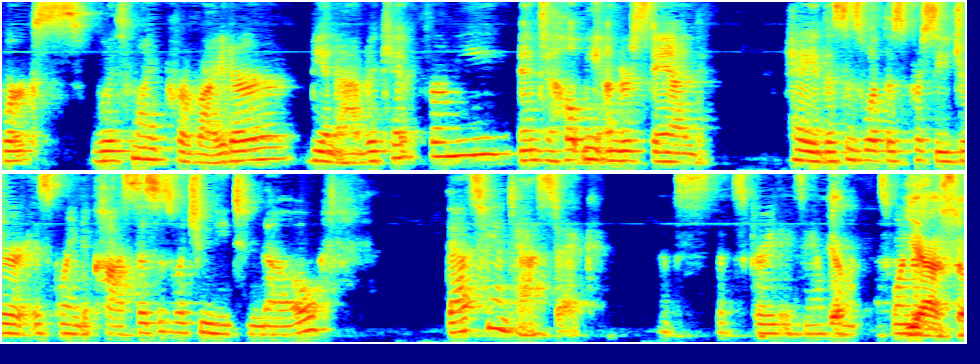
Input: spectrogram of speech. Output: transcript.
works with my provider, be an advocate for me and to help me understand hey, this is what this procedure is going to cost. This is what you need to know. That's fantastic. That's that's a great example. Yep. That's wonderful yeah, so,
